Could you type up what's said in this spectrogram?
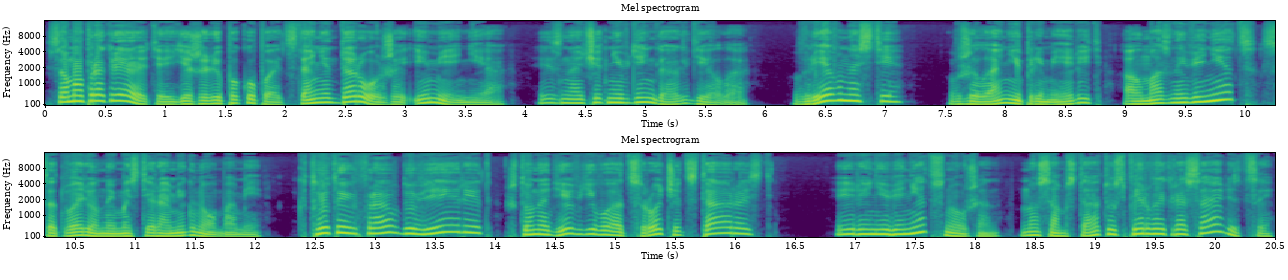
само проклятие, ежели покупать, станет дороже имения. И значит, не в деньгах дело. В ревности, в желании примерить алмазный венец, сотворенный мастерами-гномами. Кто-то и вправду верит, что, надев его, отсрочит старость. Или не венец нужен, но сам статус первой красавицы,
